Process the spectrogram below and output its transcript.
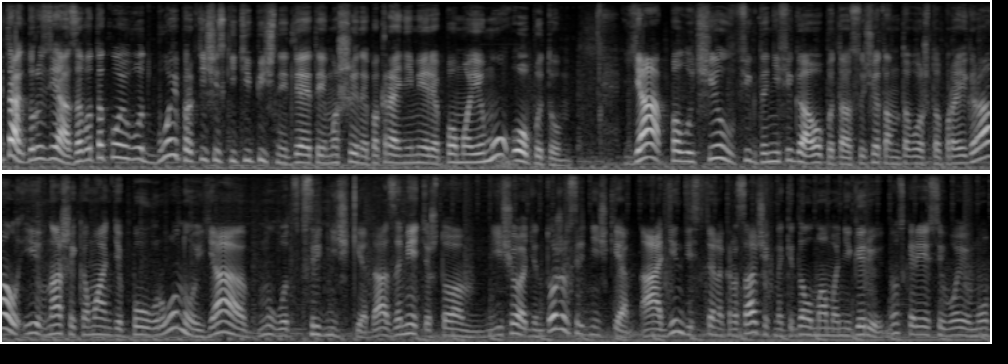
Итак, друзья, за вот такой вот бой, практически типичный для этой машины, по крайней мере, по моему опыту, я получил фиг да нифига опыта с учетом того, что проиграл, и в нашей команде по урону я, ну вот в средничке, да, заметьте, что еще один тоже в средничке, а один действительно красавчик накидал «Мама не горюй», ну, скорее всего, ему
